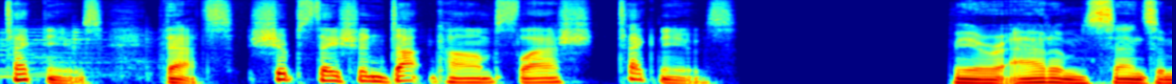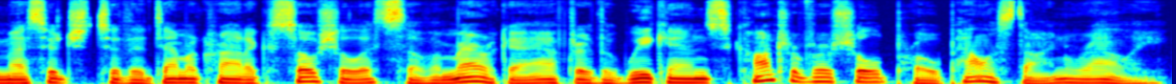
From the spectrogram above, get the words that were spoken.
technews. That's shipstation.com slash technews. Mayor Adams sends a message to the Democratic Socialists of America after the weekend's controversial pro Palestine rally.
